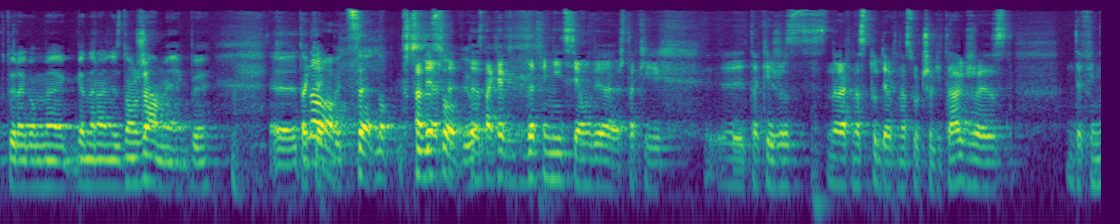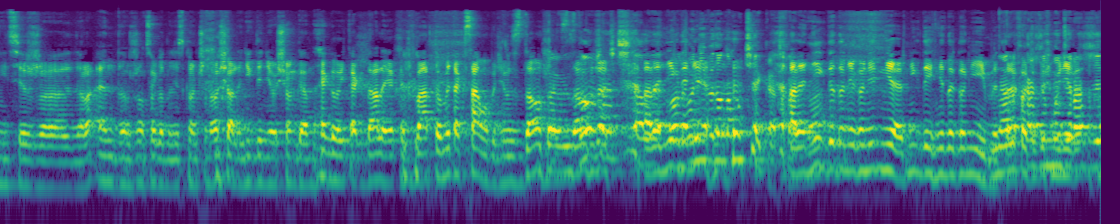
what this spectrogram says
którego my generalnie zdążamy, jakby e, tak No. jakby ce, no, w to, cudzysłowie. to jest tak jak definicją, wiesz, takich, takiej, że z- no jak na studiach nas uczyli, tak, że jest definicję, że dla n dążącego do nieskończoności, ale nigdy nieosiąganego i tak dalej, jakaś warto. My tak samo będziemy zdążać, zdążać, ale, nigdy ale oni nie, będą nam uciekać. ale prawda? nigdy do niego nie, nie, nigdy ich nie dogonimy. No ale tak? w każdym bądź nie- razie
